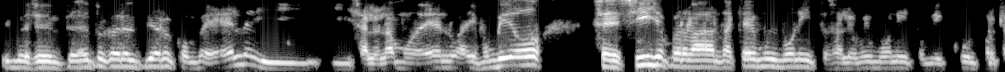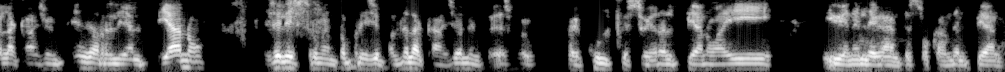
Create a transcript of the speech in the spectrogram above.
Y me senté a tocar el piano con BL y, y salió la modelo, ahí fue un video sencillo, pero la verdad que es muy bonito, salió muy bonito, muy cool, porque la canción en realidad el piano es el instrumento principal de la canción, entonces fue, fue cool que estuviera el piano ahí y bien elegantes tocando el piano.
